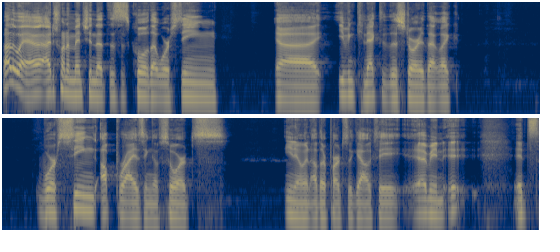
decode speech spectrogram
By the way, I, I just want to mention that this is cool that we're seeing, uh, even connected to the story that like we're seeing uprising of sorts, you know, in other parts of the galaxy. I mean, it, it's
